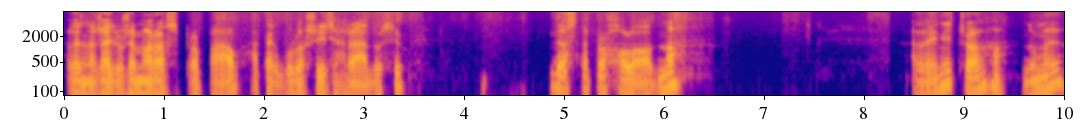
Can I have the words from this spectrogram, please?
Але, на жаль, уже мороз пропав, а так було 6 градусів. Доста прохолодно. Але нічого, думаю,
